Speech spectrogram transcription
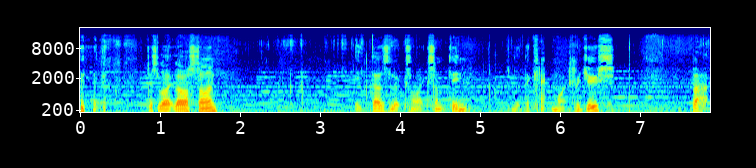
Just like last time it does look like something that the cat might produce but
